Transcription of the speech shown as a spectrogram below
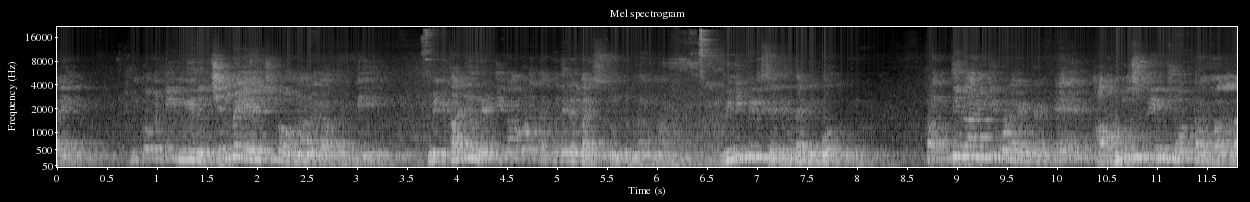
time ఇంకొకటి మీరు చిన్న ఏజ్లో ఉన్నారు కాబట్టి మీ కళ్ళు రెట్టినా కూడా దెబ్బతినే పరిస్థితి ఉంటుంది అనమాట వినికిడి శక్తి తగ్గిపోతుంది ప్రతిదానికి కూడా ఏంటంటే ఆ బ్లూ స్క్రీన్ చూడటం వల్ల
